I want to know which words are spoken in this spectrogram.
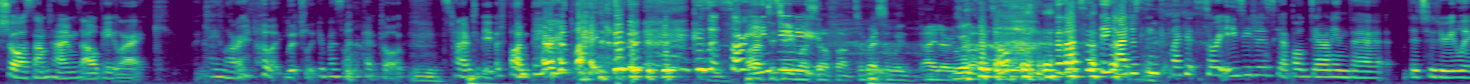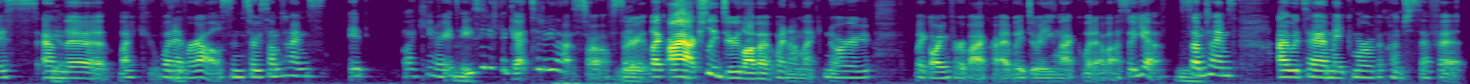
sure, sometimes I'll be like, okay, Lauren, I like literally give myself a pep talk. Mm. It's time to be the fun parent, like, because it's so I have to easy. tee myself up to wrestle with Ayla as well. but that's the thing. I just think like it's so easy to just get bogged down in the the to do lists and the like whatever else, and so sometimes it like you know it's Mm. easy to forget to do that stuff. So Yeah. like I actually do love it when I'm like no. We're going for a bike ride. We're doing like whatever. So yeah, Mm. sometimes I would say I make more of a conscious effort.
